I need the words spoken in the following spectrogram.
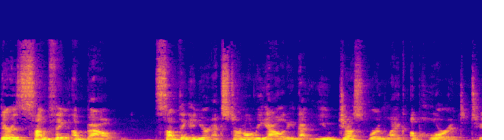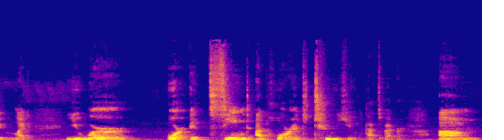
There is something about something in your external reality that you just were like abhorrent to. Like you were or it seemed abhorrent to you. That's better. Um,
